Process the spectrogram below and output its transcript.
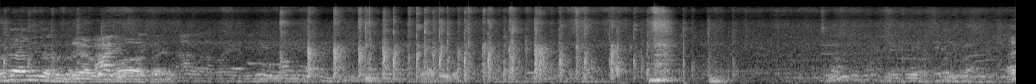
બધા દે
